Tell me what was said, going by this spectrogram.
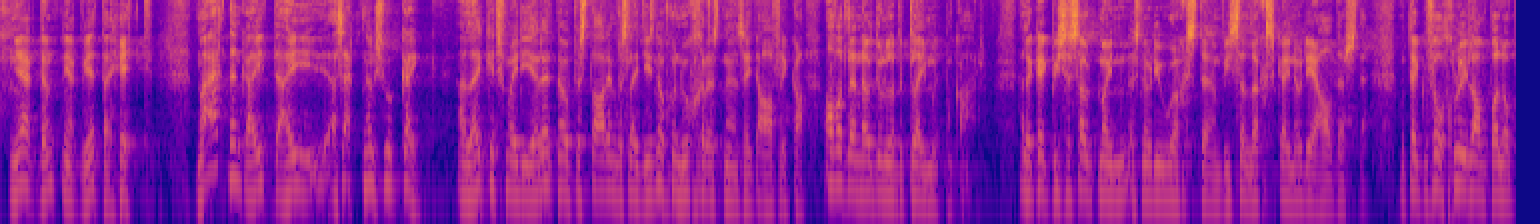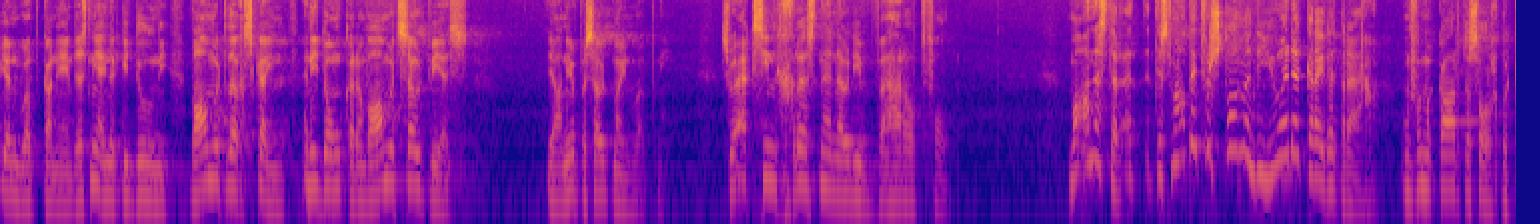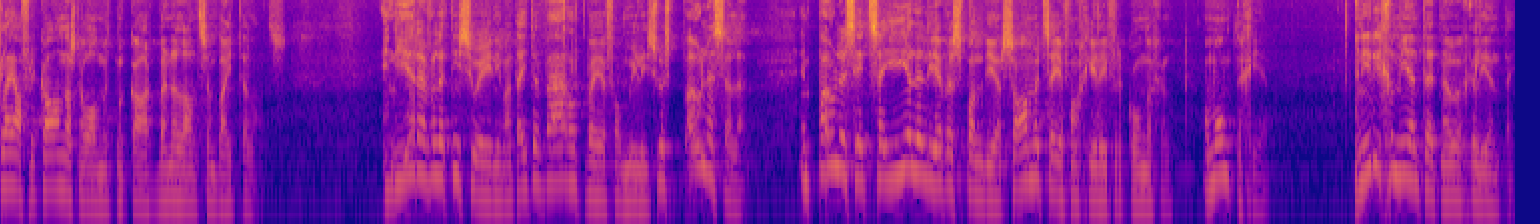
Nee, ek dink nie, ek weet hy het. Maar ek dink hy hy as ek nou so kyk, Dan lyk dit vir my die Here het nou op 'n stadium besluit hier's nou genoeg Christene in Suid-Afrika. Al wat hulle nou doen, hulle beklei met mekaar. Hulle kyk wie se soutmyn is nou die hoogste en wie se lig skyn nou die helderste. En kyk hoeveel gloeilampe hulle op een hoop kan hê. Dis nie eintlik die doel nie. Waar moet lig skyn? In die donker en waar moet sout wees? Ja, nie op 'n soutmyn hoop nie. So ek sien Christene nou die wêreld vol. Maar anderster, dit is maar altyd verstommend die Jode kry dit reg om vir mekaar te sorg. Beklei Afrikaners nou al met mekaar binnelands en buitelands. En die Here wil dit nie so hê nie, want hy het 'n wêreldwye familie soos Paulus hulle. En Paulus het sy hele lewe spandeer saam met sy evangelie verkondiging om hom te gee. En hierdie gemeente het nou 'n geleentheid.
